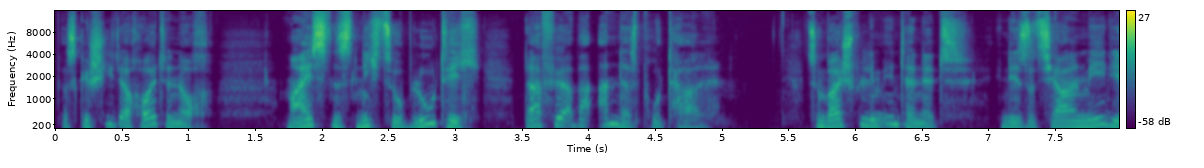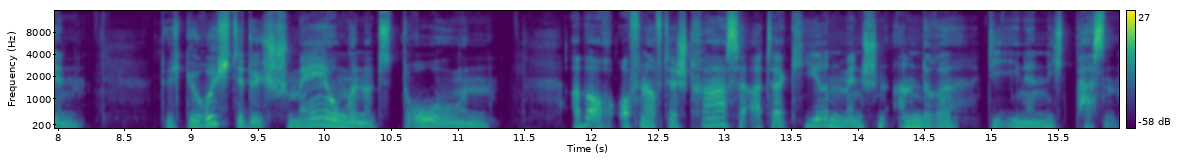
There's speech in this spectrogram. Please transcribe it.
Das geschieht auch heute noch, meistens nicht so blutig, dafür aber anders brutal. Zum Beispiel im Internet, in den sozialen Medien, durch Gerüchte, durch Schmähungen und Drohungen, aber auch offen auf der Straße attackieren Menschen andere, die ihnen nicht passen,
